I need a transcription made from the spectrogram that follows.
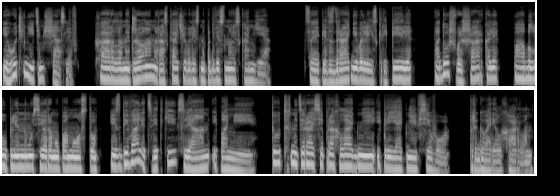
и очень этим счастлив. Харлан и Джоан раскачивались на подвесной скамье. Цепи вздрагивали и скрипели, подошвы шаркали по облупленному серому помосту и сбивали цветки с лиан и помеи. Тут на террасе прохладнее и приятнее всего проговорил Харлан.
